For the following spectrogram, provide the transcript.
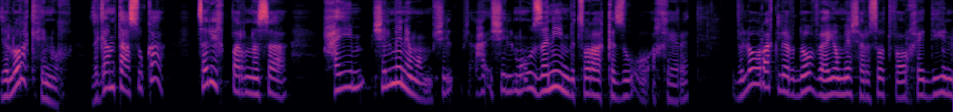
זה לא רק חינוך, זה גם תעסוקה. צריך פרנסה, חיים של מינימום, של, של מאוזנים בצורה כזו או אחרת, ולא רק לרדוף, והיום יש הריסות ועורכי דין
